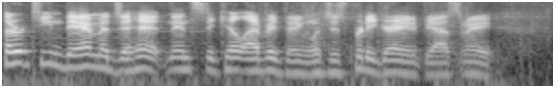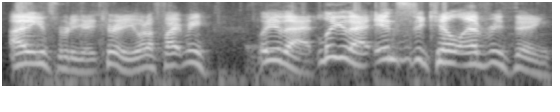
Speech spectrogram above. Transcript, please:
13 damage a hit and insta kill everything, which is pretty great if you ask me. I think it's pretty great. Come you want to fight me? Look at that. Look at that. Insta kill everything.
